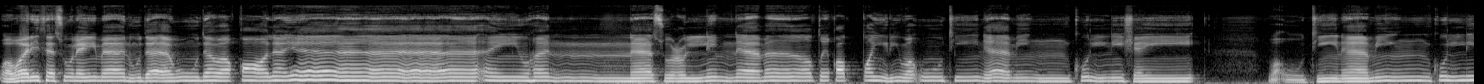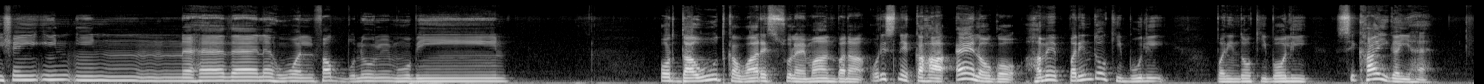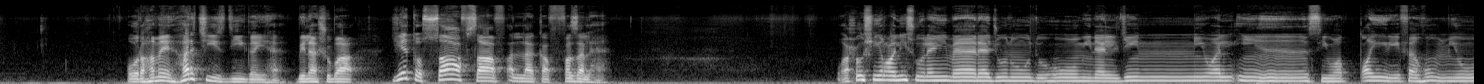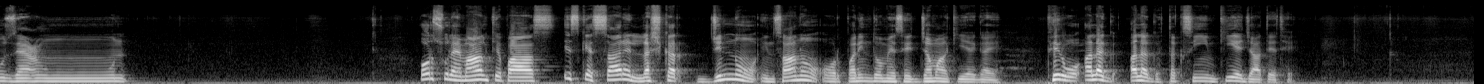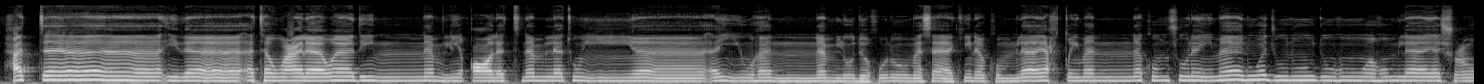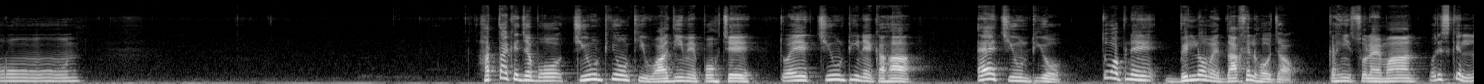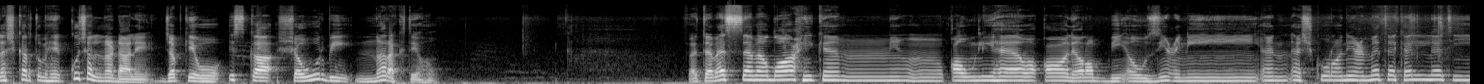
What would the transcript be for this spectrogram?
وورث سليمان داود وقال يا أيها الناس علمنا منطق الطير وأوتينا من كل شيء وأوتينا من كل شيء إن هذا لهو الفضل المبين اور داود کا وارث سلیمان بنا اور اس نے کہا، اے لوگو، ہمیں پرندوں کی بولی، پرندوں کی بولی سکھائی گئی ہے۔ اور ہمیں ہر چیز دی گئی ہے بلا شبہ۔ یہ تو صاف صاف اللہ کا فضل ہے۔ وحشر لسليمان جنوده من الجن والإنس والطير فهم يوزعون۔ اور سلیمان کے پاس اس کے سارے لشکر جنوں، انسانوں اور پرندوں میں سے جمع کیے گئے۔ پھر وہ الگ الگ تقسیم کیے جاتے تھے۔ حتى إذا أتوا على واد النمل قالت نملة يا أيها النمل ادخلوا مساكنكم لا يحطمنكم سليمان وجنوده وهم لا يشعرون. حتیٰ کہ جب وہ چیونٹیوں کی وادی میں پہنچے تو ایک چیونٹی نے کہا، اے چیونٹیوں، تم اپنے بلوں میں داخل ہو جاؤ۔ کہیں سلیمان اور اس کے لشکر تمہیں کچل نہ ڈالیں جبکہ وہ اس کا شعور بھی نہ رکھتے ہوں۔ فتبسم ضاحكا من قولها وقال رب أوزعني أن أشكر نعمتك التي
